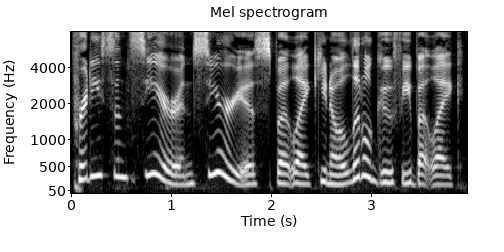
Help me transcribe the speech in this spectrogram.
pretty sincere and serious, but like, you know, a little goofy, but like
